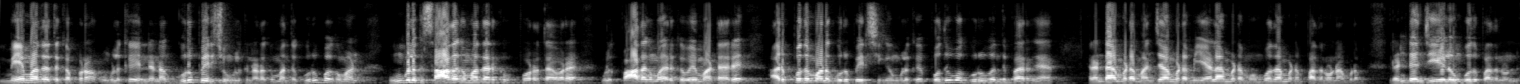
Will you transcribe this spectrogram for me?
மே மாதத்துக்கு அப்புறம் உங்களுக்கு என்னென்னா குரு பயிற்சி உங்களுக்கு நடக்கும். அந்த குரு பகவான் உங்களுக்கு சாதகமாக தான் இருக்க போகிற தவிர உங்களுக்கு பாதகமாக இருக்கவே மாட்டார். அற்புதமான குரு பயிற்சிங்க உங்களுக்கு. பொதுவாக குரு வந்து பாருங்கள் ரெண்டாம் இடம் அஞ்சாம் இடம் ஏழாம் இடம் ஒம்பதாம் இடம் பதினொன்றாம் இடம். ரெண்டு அஞ்சு ஏழு ஒம்பது பதினொன்று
